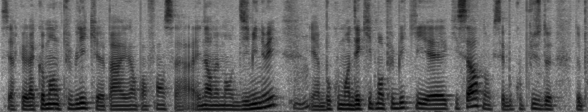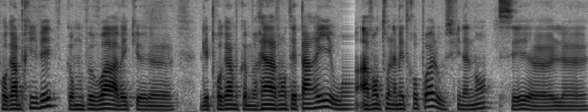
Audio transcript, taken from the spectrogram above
C'est-à-dire que la commande publique, par exemple en France, a énormément diminué. Mhm. Il y a beaucoup moins d'équipements publics qui, euh, qui, sortent, donc c'est beaucoup plus de, de, programmes privés, comme on peut voir avec euh, les programmes comme Réinventer Paris ou Inventons la métropole, où finalement c'est euh, le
